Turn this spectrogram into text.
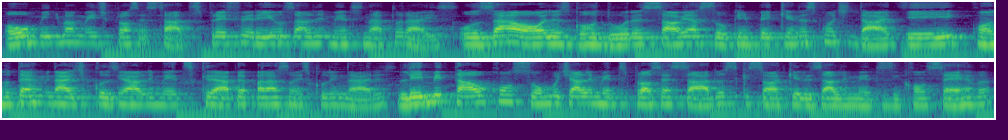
ou minimamente processados. Preferir os alimentos naturais. Usar óleos, gorduras, sal e açúcar em pequenas quantidades e, quando terminar de cozinhar alimentos, criar preparações culinárias. Limitar o consumo de alimentos processados, que são aqueles alimentos em conserva,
